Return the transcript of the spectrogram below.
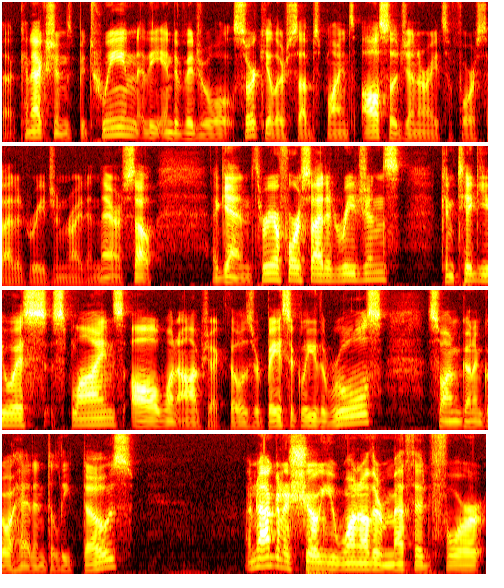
uh, connections between the individual circular subsplines also generates a four-sided region right in there. So again, three or four-sided regions, contiguous splines, all one object. Those are basically the rules. So I'm going to go ahead and delete those. I'm now going to show you one other method for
